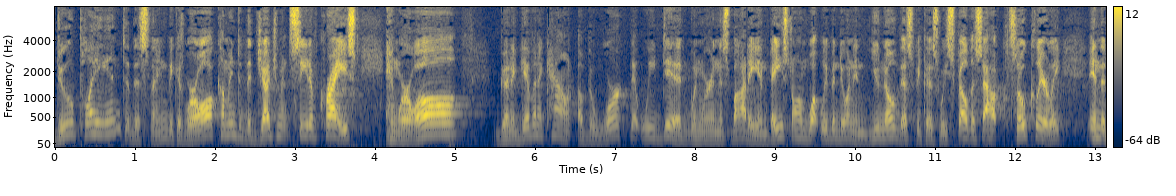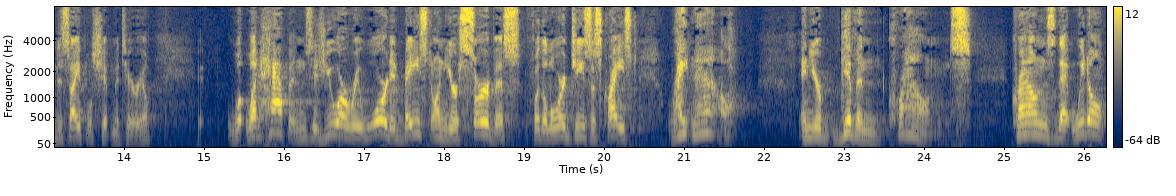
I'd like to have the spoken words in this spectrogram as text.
do play into this thing because we're all coming to the judgment seat of Christ and we're all going to give an account of the work that we did when we're in this body. And based on what we've been doing, and you know this because we spell this out so clearly in the discipleship material, what, what happens is you are rewarded based on your service for the Lord Jesus Christ right now. And you're given crowns. Crowns that we don't,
